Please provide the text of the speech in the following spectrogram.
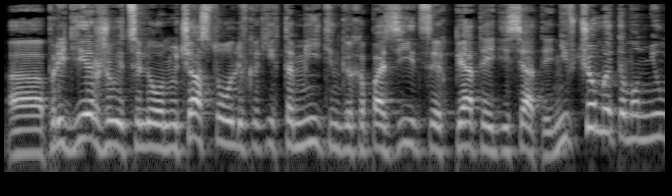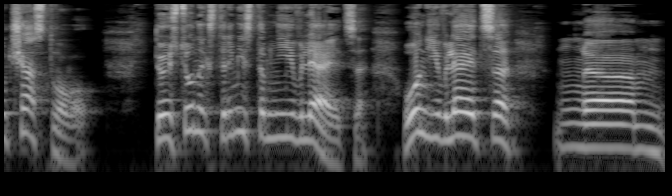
э, придерживается ли он, участвовал ли в каких-то митингах, оппозициях, пятое, десятое. Ни в чем этом он не участвовал. То есть он экстремистом не является. Он является э,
